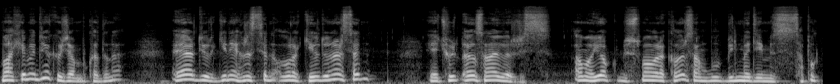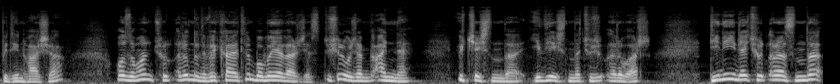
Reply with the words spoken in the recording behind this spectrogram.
Mahkeme diyor ki hocam bu kadına eğer diyor yine Hristiyan olarak geri dönersen e, çocuklarını sana veririz. Ama yok Müslüman olarak kalırsan bu bilmediğimiz sapık bir din haşa. O zaman çocukların da vekaletini babaya vereceğiz. Düşün hocam bir anne 3 yaşında 7 yaşında çocukları var. Diniyle çocuklar arasında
